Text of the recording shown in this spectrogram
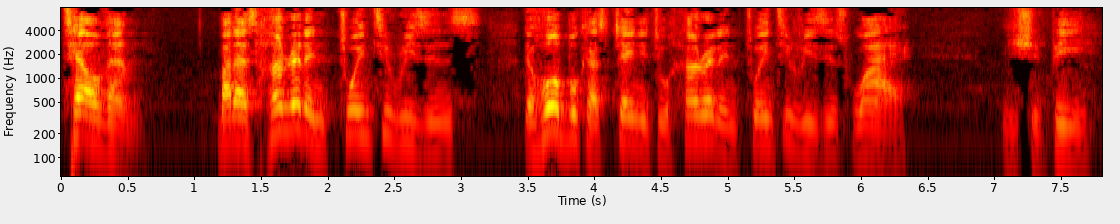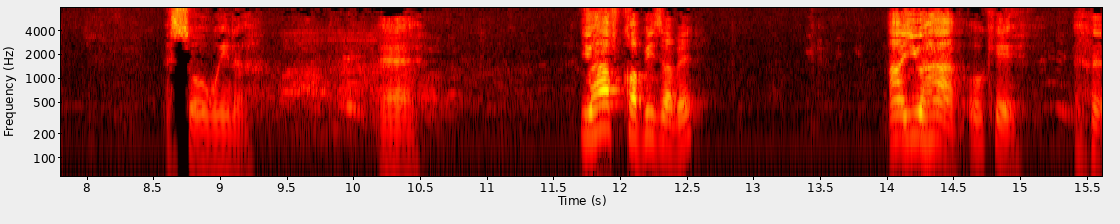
Tell them. But there's 120 reasons. The whole book has changed into 120 reasons why you should be a soul winner. Yeah. You have copies of it? Ah, you have. Okay.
